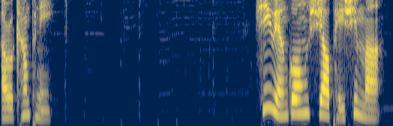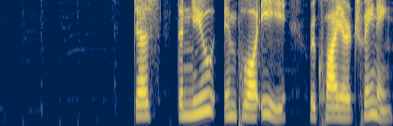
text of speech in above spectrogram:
our company? 新员工需要培训吗？Does the new employee require training?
